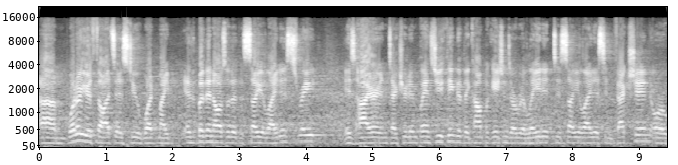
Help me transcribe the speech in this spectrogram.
um, what are your thoughts as to what might, and, but then also that the cellulitis rate is higher in textured implants? Do you think that the complications are related to cellulitis infection, or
